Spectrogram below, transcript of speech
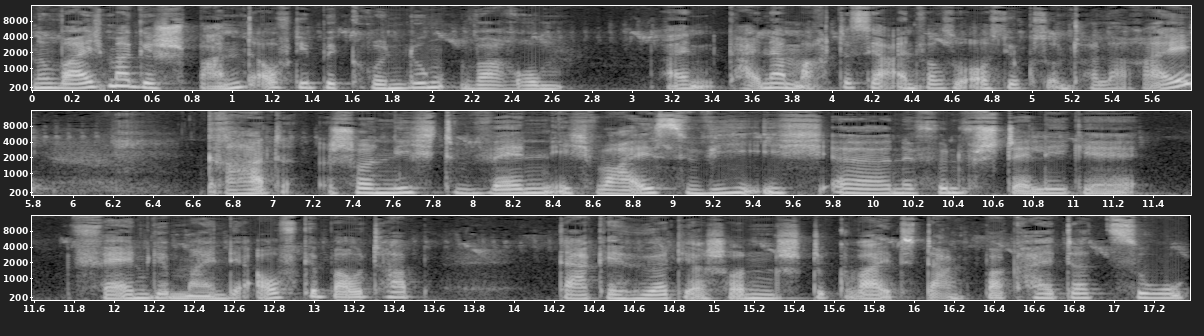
nun war ich mal gespannt auf die Begründung, warum. Ein, keiner macht es ja einfach so aus Jux und Tollerei. Gerade schon nicht, wenn ich weiß, wie ich äh, eine fünfstellige Fangemeinde aufgebaut habe. Da gehört ja schon ein Stück weit Dankbarkeit dazu,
